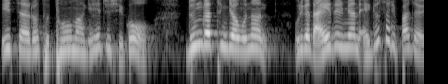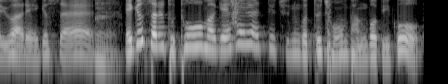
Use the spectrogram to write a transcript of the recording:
일자로 도톰하게 해주시고 눈 같은 경우는 우리가 나이 들면 애교살이 빠져요. 요 아래 애교살. 네. 애교살을 도톰하게 하이라이트 주는 것도 좋은 방법이고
